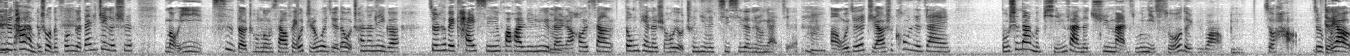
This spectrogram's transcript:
就是它很不是我的风格，但是这个是某一次的冲动消费，我只是会觉得我穿的那个就是特别开心，花花绿绿的，然后像冬天的时候有春天的气息的那种感觉。嗯。嗯，我觉得只要是控制在不是那么频繁的去满足你所有的欲望，嗯，就好。就是不要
